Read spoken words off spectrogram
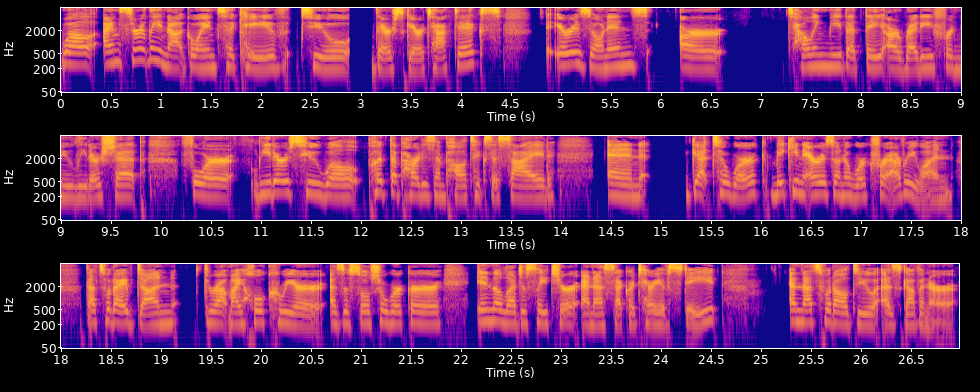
Well, I'm certainly not going to cave to their scare tactics. Arizonans are telling me that they are ready for new leadership, for leaders who will put the partisan politics aside and get to work, making Arizona work for everyone. That's what I've done throughout my whole career as a social worker in the legislature and as Secretary of State. And that's what I'll do as governor.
